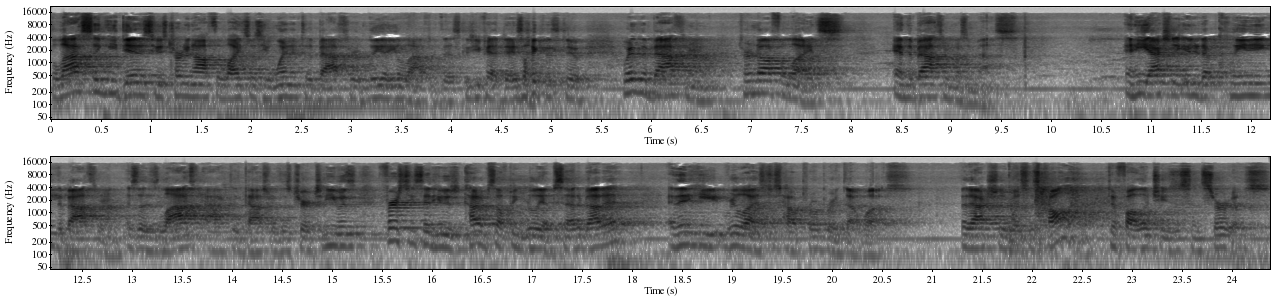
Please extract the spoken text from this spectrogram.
The last thing he did as he was turning off the lights was he went into the bathroom. Leah, you laughed at this because you've had days like this too. Went in the bathroom, turned off the lights, and the bathroom was a mess. And he actually ended up cleaning the bathroom as his last act as pastor of this church. And he was, first he said he was of himself being really upset about it, and then he realized just how appropriate that was that actually was his calling to follow Jesus in service.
